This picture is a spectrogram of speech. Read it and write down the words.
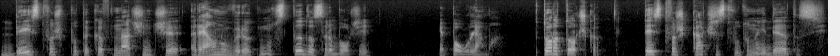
действаш по такъв начин, че реално вероятността да сработи е по-голяма. Втора точка. Тестваш качеството на идеята си.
